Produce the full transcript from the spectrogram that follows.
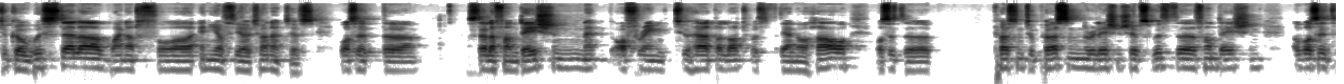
to go with Stellar? Why not for any of the alternatives? Was it the Stellar Foundation offering to help a lot with their know-how? Was it the person-to-person relationships with the foundation, or was it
